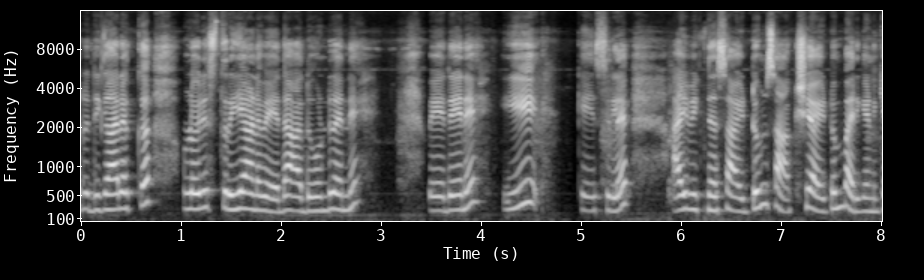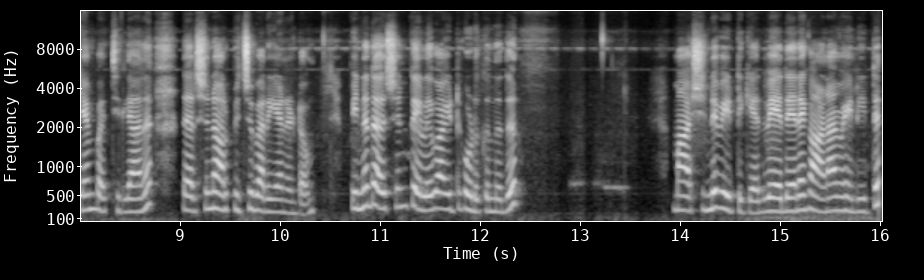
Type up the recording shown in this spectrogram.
പ്രതികാരമൊക്കെ ഉള്ളൊരു സ്ത്രീയാണ് വേദ. അതുകൊണ്ട് തന്നെ വേദേനെ ഈ കേസിൽ ഐ വിറ്റ്നസ് ആയിട്ടും സാക്ഷിയായിട്ടും പരിഗണിക്കാൻ പറ്റില്ല എന്ന് ദർശൻ ഉറപ്പിച്ച് പറയാണ് കേട്ടോ. പിന്നെ ദർശൻ തെളിവായിട്ട് കൊടുക്കുന്നത് മാഷിന്റെ വീട്ടിലേക്ക്. വേദേനെ കാണാൻ വേണ്ടിയിട്ട്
